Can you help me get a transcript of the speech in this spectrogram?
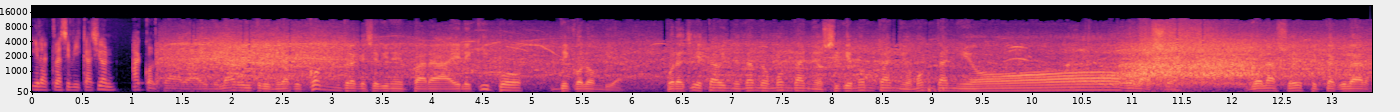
y la clasificación a Colombia. En el árbitro y contra que se viene para el equipo de Colombia. Por allí estaba intentando Montaño, sigue Montaño, Montaño, golazo, golazo espectacular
